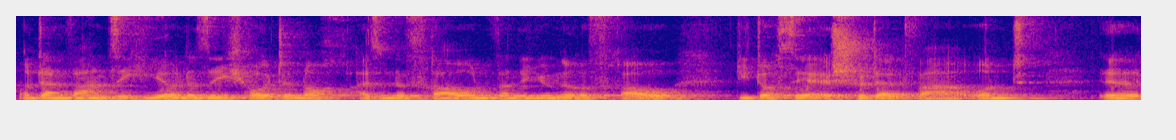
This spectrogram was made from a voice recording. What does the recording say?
Und dann waren sie hier, und da sehe ich heute noch, also eine Frau, und war eine jüngere Frau, die doch sehr erschüttert war und äh,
